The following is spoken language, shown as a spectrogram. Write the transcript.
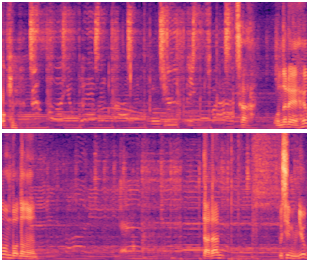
오케이. 자, 오늘의 행운 번호는 따단 96.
